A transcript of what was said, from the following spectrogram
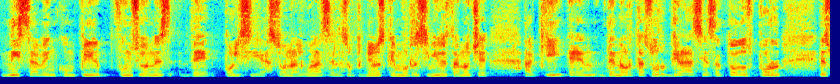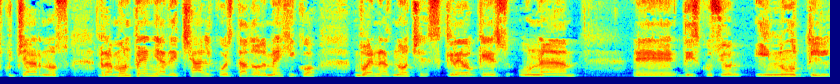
ni saben cumplir funciones de policía. Son algunas de las opiniones que hemos recibido esta noche aquí en De Norte a Sur. Gracias a todos por escucharnos. Ramón Peña de Chalco, Estado de México. Buenas noches. Creo que es una eh, discusión inútil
